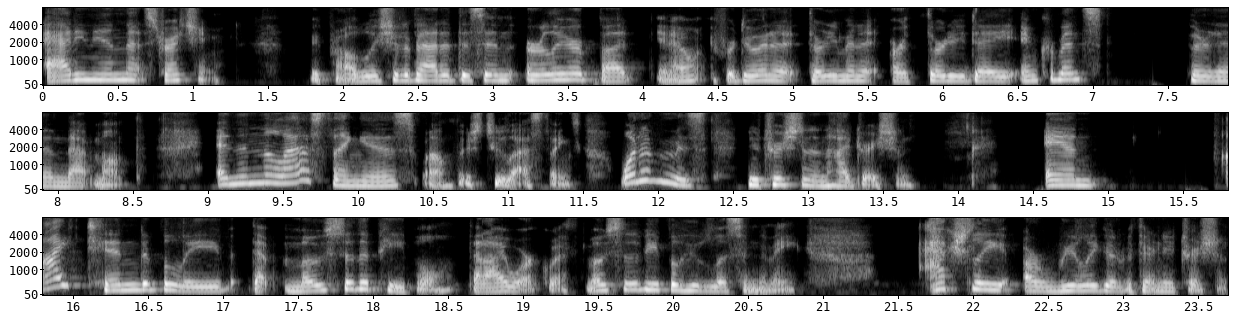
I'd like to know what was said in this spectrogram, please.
adding in that stretching. We probably should have added this in earlier, but you know, if we're doing it 30 minute or 30 day increments, put it in that month. And then the last thing is, well, there's two last things. One of them is nutrition and hydration. And I tend to believe that most of the people that I work with, most of the people who listen to me, actually are really good with their nutrition.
